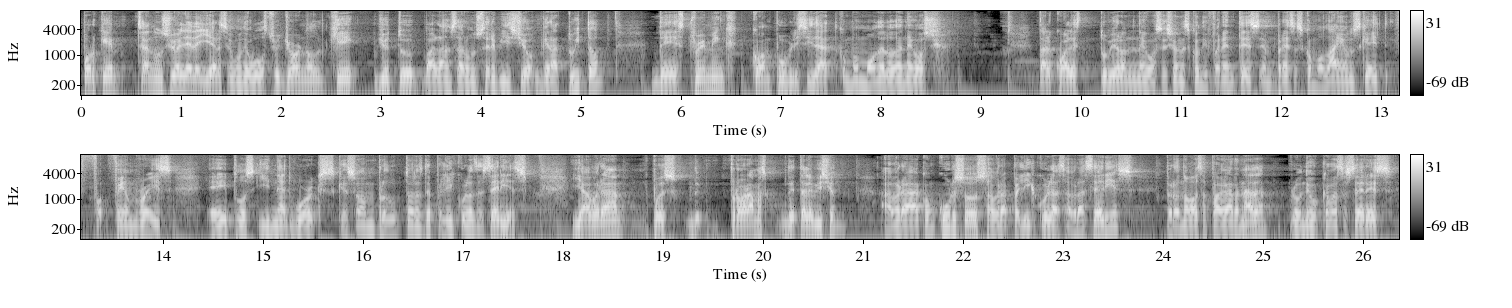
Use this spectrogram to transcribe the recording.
porque se anunció el día de ayer, según The Wall Street Journal, que YouTube va a lanzar un servicio gratuito de streaming con publicidad como modelo de negocio. Tal cual tuvieron negociaciones con diferentes empresas como Lionsgate, Filmrace, A Plus E Networks, que son productores de películas, de series. Y habrá pues programas de televisión Habrá concursos, habrá películas, habrá series, pero no vas a pagar nada. Lo único que vas a hacer es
